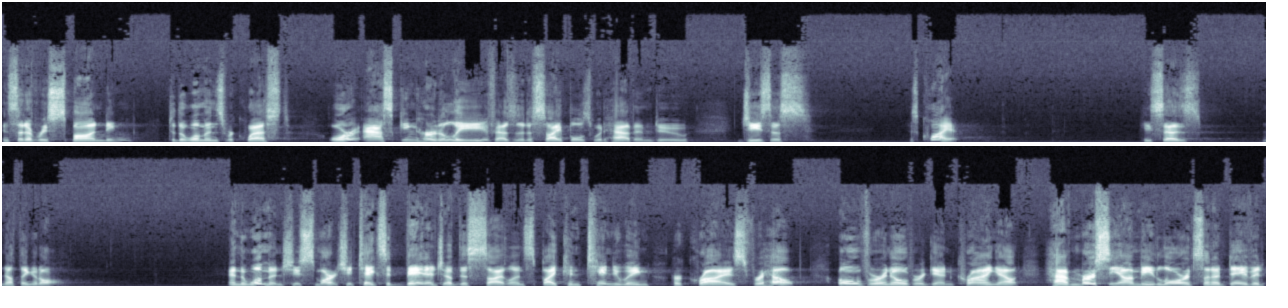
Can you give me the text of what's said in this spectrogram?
Instead of responding to the woman's request or asking her to leave, as the disciples would have him do, Jesus is quiet. He says, nothing at all. And the woman, she's smart. She takes advantage of this silence by continuing her cries for help over and over again, crying out, Have mercy on me, Lord, son of David.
